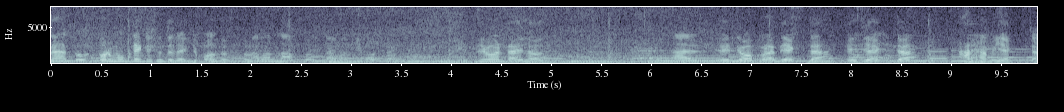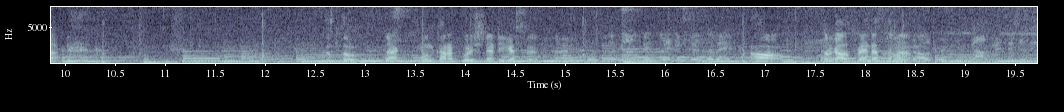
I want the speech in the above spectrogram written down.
না তো তোর মুখটা একটু শুনতে চাই একটু বল দোস্ত। আমার লাভ লস না আমার জীবনটাই জীবনটাই লস আর এই যে অপরাধী একটা এই যে একটা আর আমি একটা। দোস্ত দেখ মন খারাপ করিস না ঠিক আছে? হ্যাঁ করতে গার্লফ্রেন্ড হ্যাঁ তোর গার্লফ্রেন্ড আছে না? গার্লফ্রেন্ড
